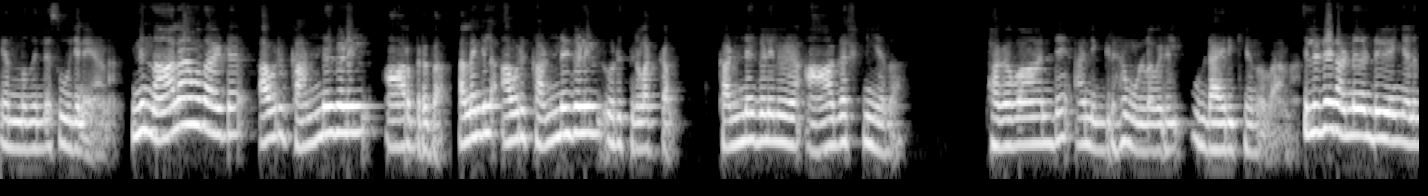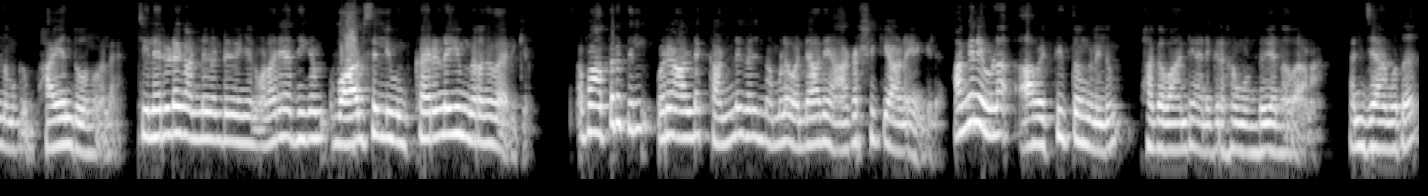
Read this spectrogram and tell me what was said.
എന്നതിന്റെ സൂചനയാണ്. ഇനി നാലാമതായിട്ട് ആ ഒരു കണ്ണുകളിൽ ആർദ്രത അല്ലെങ്കിൽ ആ ഒരു കണ്ണുകളിൽ ഒരു തിളക്കം കണ്ണുകളിൽ ഒരു ആകർഷണീയത ഭഗവാന്റെ അനുഗ്രഹമുള്ളവരിൽ ഉണ്ടായിരിക്കുന്നതാണ് ചിലരുടെ കണ്ണ് കണ്ടു കഴിഞ്ഞാൽ നമുക്ക് ഭയം തോന്നും അല്ലെ? ചിലരുടെ കണ്ണ് കണ്ടു കഴിഞ്ഞാൽ വളരെയധികം വാത്സല്യവും കരുണയും നിറഞ്ഞതായിരിക്കും. അപ്പൊ അത്തരത്തിൽ ഒരാളുടെ കണ്ണുകൾ നമ്മളെ വല്ലാതെ ആകർഷിക്കുകയാണ് എങ്കിൽ അങ്ങനെയുള്ള ആ വ്യക്തിത്വങ്ങളിലും ഭഗവാന്റെ അനുഗ്രഹമുണ്ട് എന്നതാണ്. അഞ്ചാമത്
